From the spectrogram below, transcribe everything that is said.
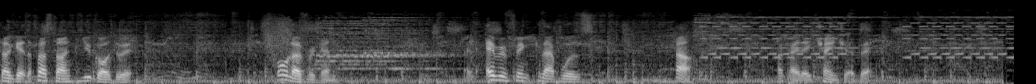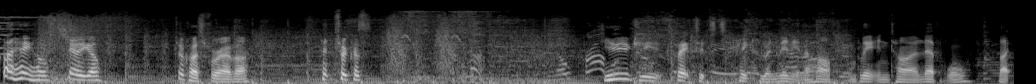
don't get the first time, you gotta do it all over again. And everything that was, ah, Okay, they changed it a bit. But hey ho, there we go. Took us forever. It took us... You usually expect it to take you a minute and a half to complete an entire level, like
